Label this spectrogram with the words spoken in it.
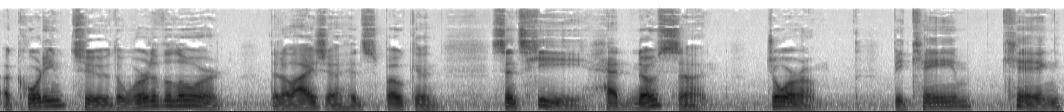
according to the word of the Lord that Elijah had spoken, since he had no son. Joram became king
